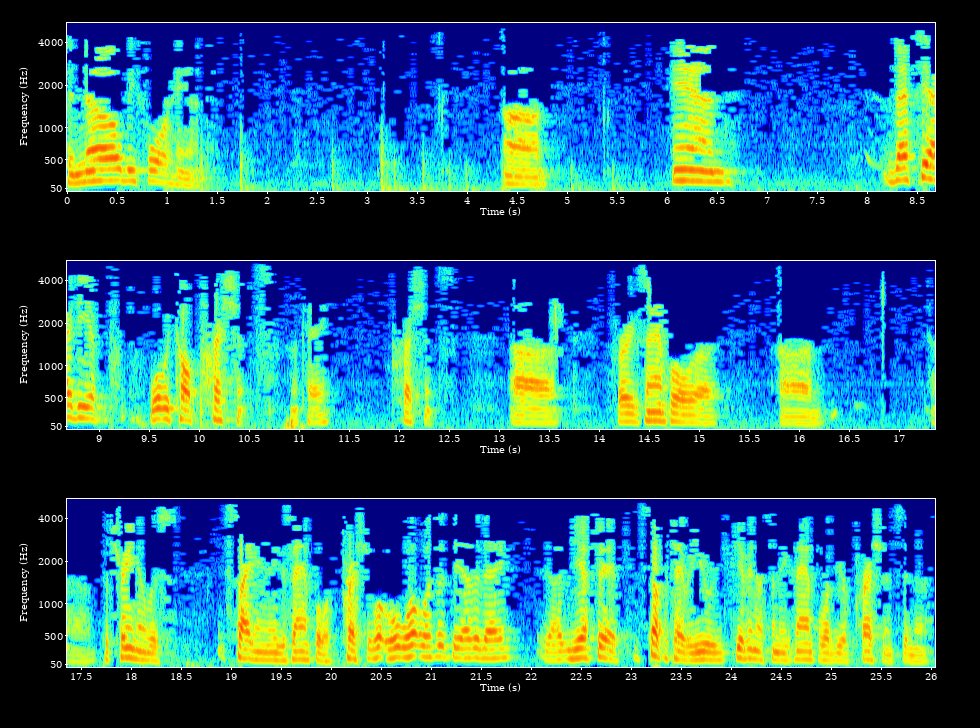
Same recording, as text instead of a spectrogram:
to know beforehand. Uh, and that's the idea of what we call prescience. Okay, prescience. Uh, for example, uh, um, uh, Patrina was citing an example of prescience. What, what was it the other day? Uh, yesterday at supper table, you were giving us an example of your prescience in a.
